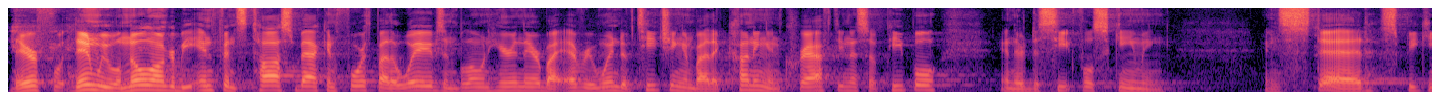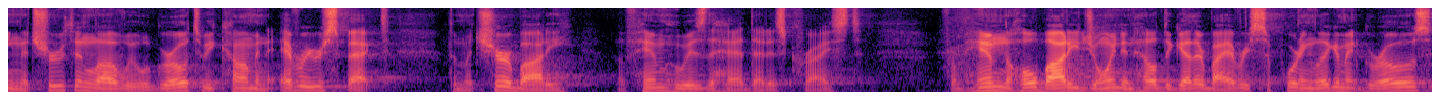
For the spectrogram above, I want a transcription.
Therefore, then we will no longer be infants tossed back and forth by the waves and blown here and there by every wind of teaching and by the cunning and craftiness of people and their deceitful scheming. Instead, speaking the truth in love, we will grow to become in every respect the mature body of Him who is the head, that is Christ. From Him, the whole body, joined and held together by every supporting ligament, grows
